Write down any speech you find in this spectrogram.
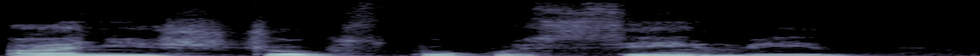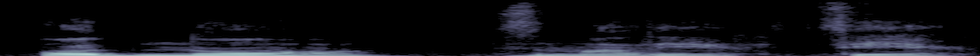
аніж щоб спокусив він одного з малих цих.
